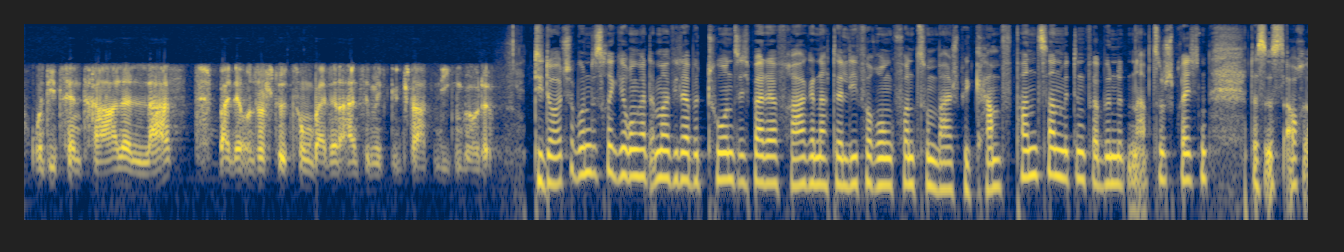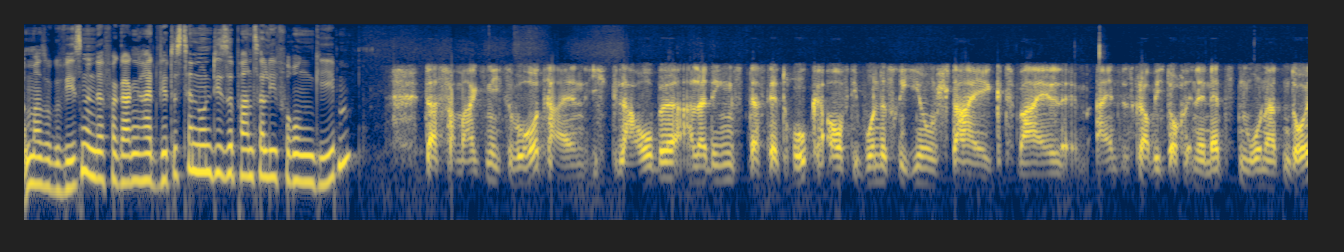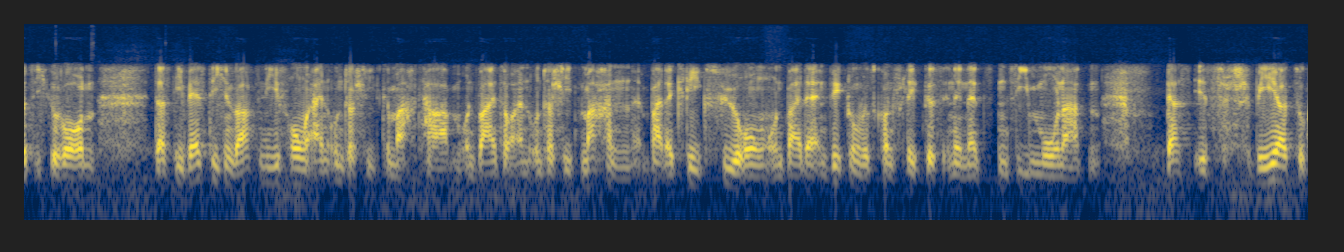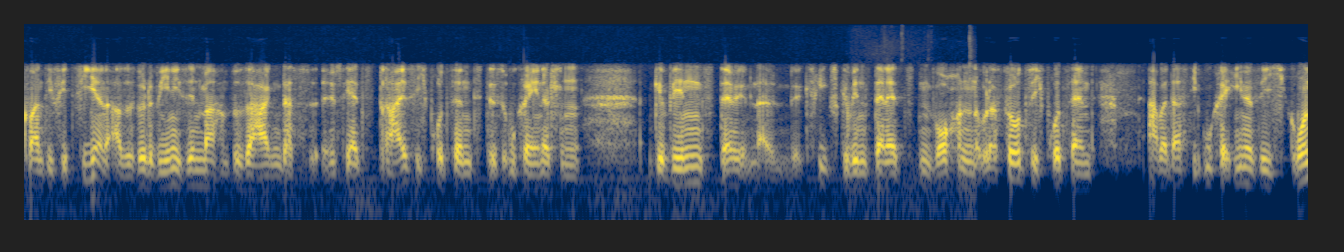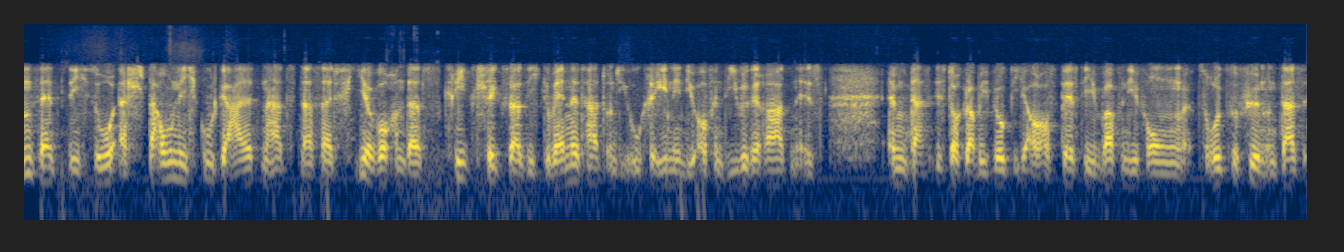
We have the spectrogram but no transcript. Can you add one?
und die zentrale Last bei der Unterstützung bei den Einzelmitgliedstaaten liegen würde. Die deutsche Bundesregierung hat immer wieder betont, sich bei der Frage nach der Lieferung von zum Beispiel Kampfpanzern mit den Verbündeten abzusprechen. Das ist auch immer so gewesen in der Vergangenheit. Wird es denn nun diese Panzerlieferungen geben? Das vermag ich nicht zu beurteilen. Ich glaube allerdings, dass der Druck auf die Bundesregierung steigt, weil eins ist, glaube ich, doch in den letzten Monaten deutlich geworden, dass die westlichen Waffenlieferungen einen Unterschied gemacht haben und weiter einen Unterschied machen bei der Kriegsführung und bei der Entwicklung des Konfliktes in den letzten sieben Monaten. Das ist schwer zu quantifizieren. Also es würde wenig Sinn machen zu sagen, das ist jetzt 30 Prozent des ukrainischen Gewinns, der, der Kriegsgewinns der letzten Wochen oder 40 Prozent. Aber dass die Ukraine sich grundsätzlich so erstaunlich gut gehalten hat, dass seit vier Wochen das Kriegsschicksal sich gewendet hat und die Ukraine in die Offensive geraten ist, ähm, das ist doch, glaube ich, wirklich auch auf westliche Waffenlieferungen zurückzuführen. Und das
